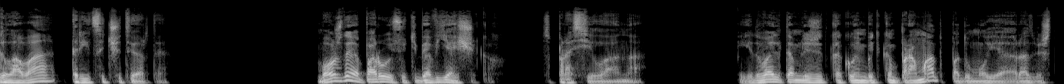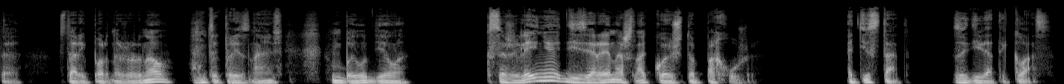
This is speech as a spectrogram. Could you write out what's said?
Глава 34. «Можно я пороюсь у тебя в ящиках?» — спросила она. «Едва ли там лежит какой-нибудь компромат?» — подумал я, разве что старый порно-журнал. Так признаюсь, было дело. К сожалению, Дезире нашла кое-что похуже. Аттестат за девятый класс.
